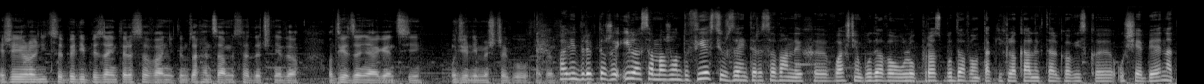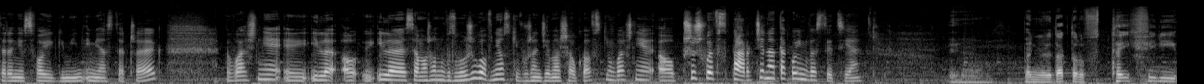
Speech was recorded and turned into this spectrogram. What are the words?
Jeżeli rolnicy byliby zainteresowani tym, zachęcamy serdecznie do odwiedzenia agencji udzielimy szczegółów na ten temat. Panie dyrektorze, ile samorządów jest już zainteresowanych y, właśnie budową lub rozbudową takich lokalnych targowisk y, u siebie na terenie swoich gmin i miasteczek? Właśnie y, ile, o, ile samorządów złożyło wnioski w Urzędzie Marszałkowskim właśnie o przyszłe wsparcie na taką inwestycję? Y, Pani redaktor, w tej chwili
